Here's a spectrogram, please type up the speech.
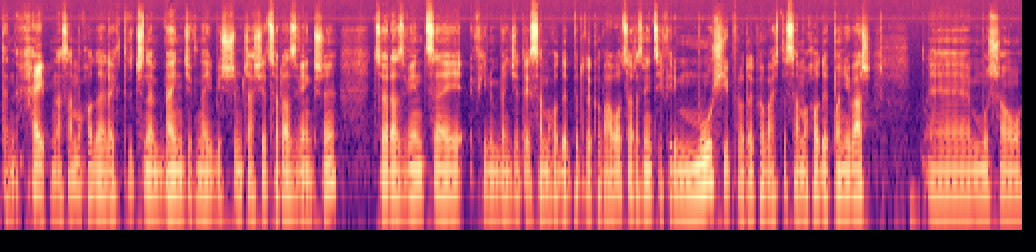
ten hype na samochody elektryczne będzie w najbliższym czasie coraz większy. Coraz więcej firm będzie te samochody produkowało, coraz więcej firm musi produkować te samochody, ponieważ muszą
